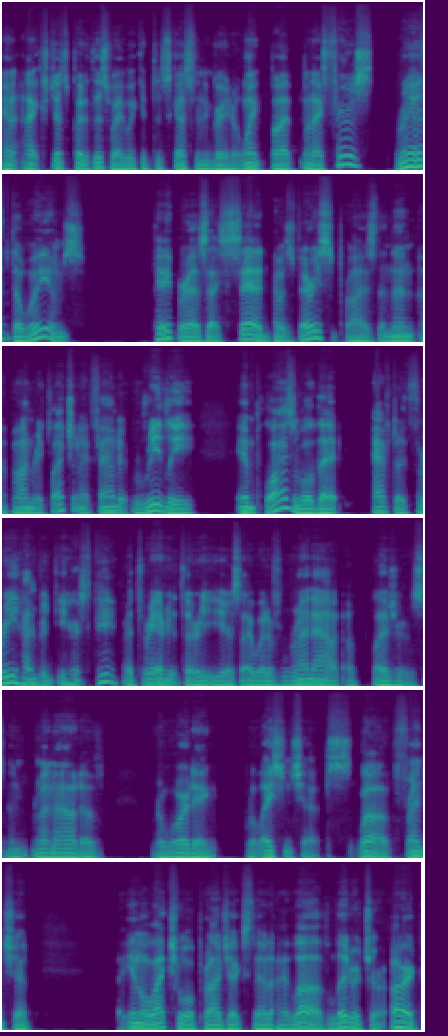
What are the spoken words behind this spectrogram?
And I just put it this way, we could discuss it in greater length. But when I first read the Williams paper, as I said, I was very surprised. And then upon reflection, I found it really implausible that after 300 years or 330 years, I would have run out of pleasures and run out of rewarding relationships, love, friendship, intellectual projects that I love, literature, art.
